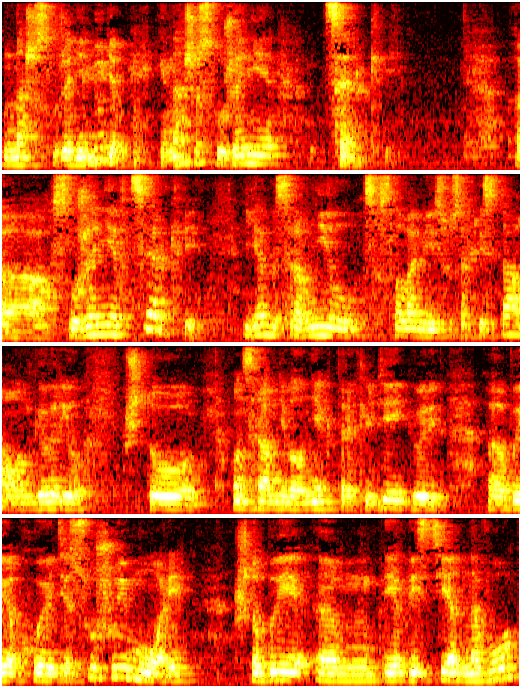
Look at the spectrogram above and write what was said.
наше служение людям и наше служение церкви. Служение в церкви я бы сравнил со словами Иисуса Христа. Он говорил, что он сравнивал некоторых людей, говорит, «Э, вы обходите сушу и море, чтобы эм, приобрести одного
